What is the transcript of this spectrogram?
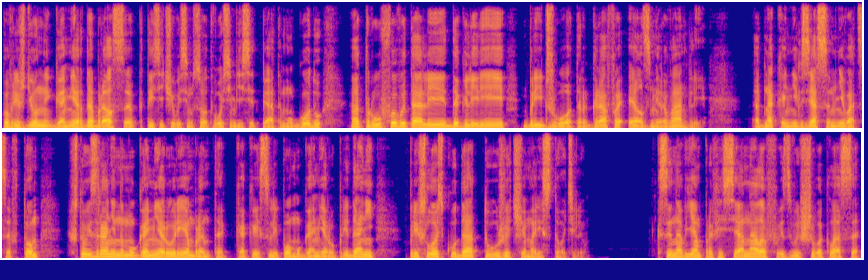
поврежденный Гомер добрался к 1885 году от Руфа в Италии до галереи Бриджуотер графа Элзмера в Англии. Однако нельзя сомневаться в том, что израненному Гомеру Рембранта, как и слепому Гомеру преданий, пришлось куда туже, чем Аристотелю. К сыновьям профессионалов из высшего класса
